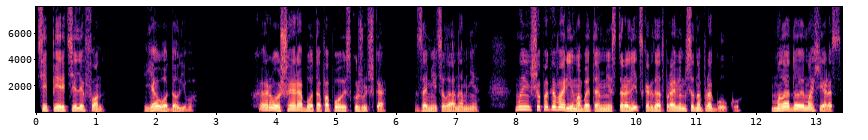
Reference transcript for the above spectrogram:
Теперь телефон. Я отдал его. Хорошая работа по поиску жучка, заметила она мне. Мы еще поговорим об этом, мистер Лиц, когда отправимся на прогулку. Молодой Махерос,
